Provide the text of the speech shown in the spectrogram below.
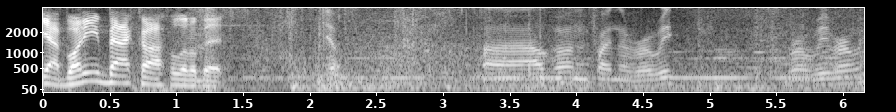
Yeah. why don't you back off a little bit? Yep. Uh, I'll go and find the Rowie. Rowie, Rowie.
